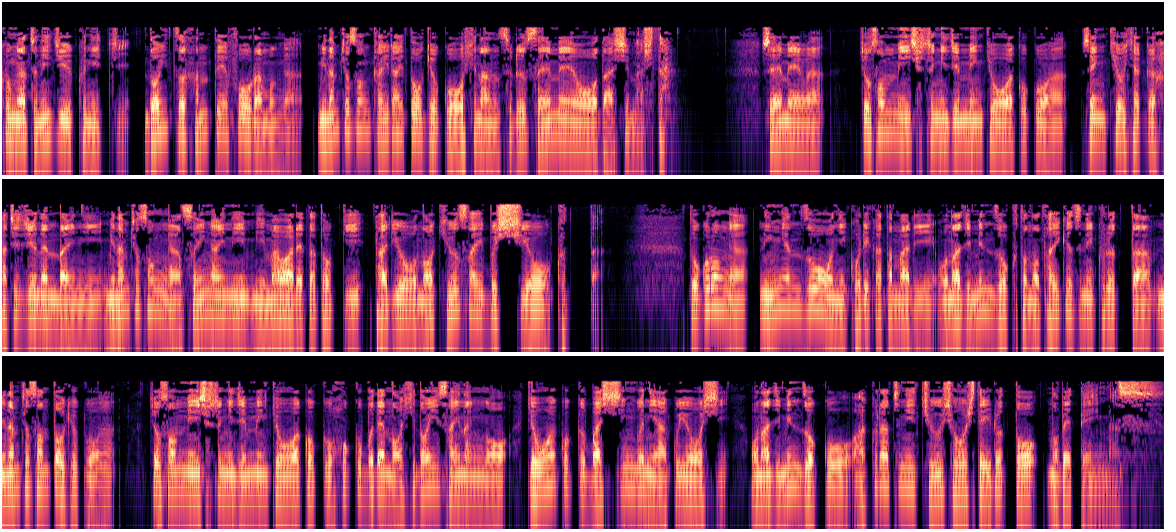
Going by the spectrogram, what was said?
9月29日、ドイツ判定フォーラムが南朝鮮海外当局を非難する声明を出しました。声明は、朝鮮民主主義人民共和国は1980年代に南朝鮮が水害に見舞われた時、多量の救済物資を送った。ところが、人間憎悪に凝り固まり、同じ民族との対決に狂った南朝鮮当局は、朝鮮民主主義人民共和国北部でのひどい災難を共和国バッシングに悪用し、同じ民族を悪辣に中傷していると述べています。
